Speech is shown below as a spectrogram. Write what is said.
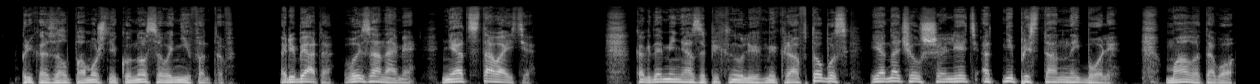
— приказал помощнику Носова Нифонтов. «Ребята, вы за нами, не отставайте». Когда меня запихнули в микроавтобус, я начал шалеть от непрестанной боли. Мало того,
